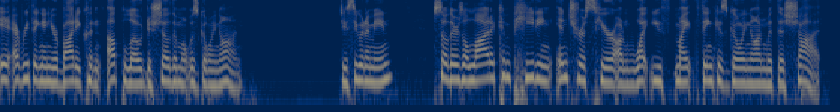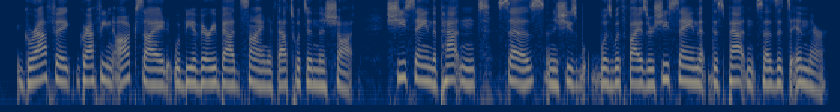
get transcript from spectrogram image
everything in your body couldn't upload to show them what was going on? Do you see what I mean? So there's a lot of competing interests here on what you th- might think is going on with this shot. Graphic graphene oxide would be a very bad sign if that's what's in this shot. She's saying the patent says, and she was with Pfizer. She's saying that this patent says it's in there.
